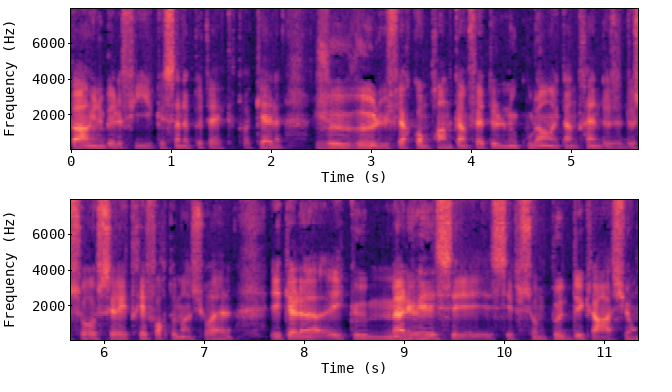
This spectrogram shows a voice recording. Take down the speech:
par une belle-fille et que ça ne peut être qu'elle, je veux lui faire comprendre qu'en fait le nœud coulant est en train de, de se resserrer très fortement sur elle et, qu'elle a, et que malgré ses, ses- son peu de déclarations,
